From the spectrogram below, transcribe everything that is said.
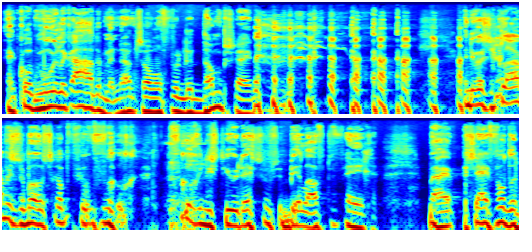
en kon moeilijk ademen. Nou, het zal wel voor de damp zijn. en toen was hij klaar met zijn boodschap. Vroeg, vroeg hij de stewardess om zijn billen af te vegen. Maar zij vond het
